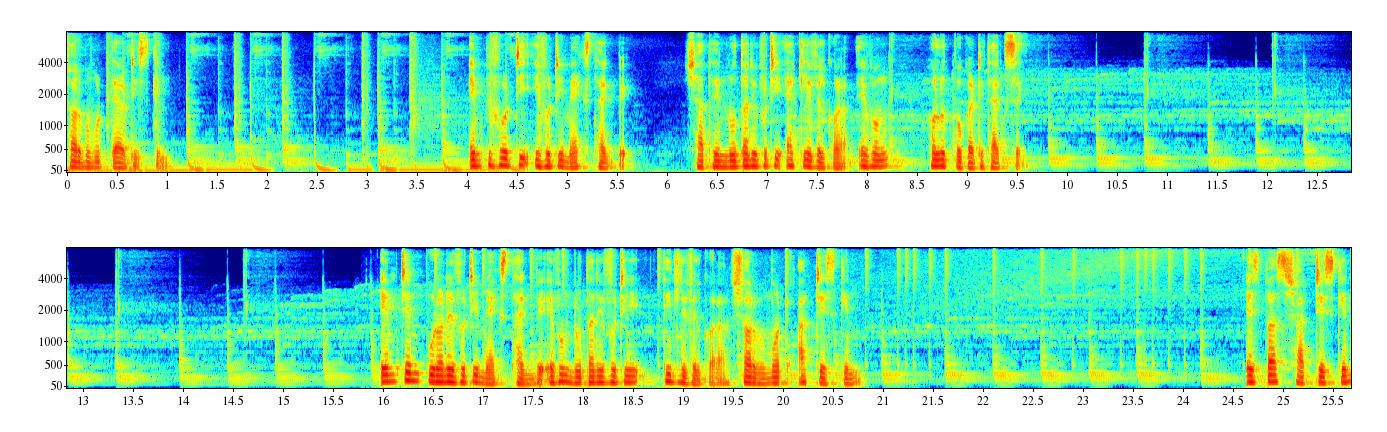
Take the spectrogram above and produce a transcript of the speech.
সর্বমোট তেরোটি স্কিন। এমপি ফোরটি ইভোটি ম্যাক্স থাকবে, সাথে নূতন ইভোটি এক লেভেল করা এবং হলুদ পোকাটি থাকছে। এম টেন পুরান ইভোটি ম্যাক্স থাকবে এবং নূতন ইভোটি তিন লেভেল করা, সর্বমোট আটটি স্কিন এসপাস ষাটটি স্কিন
